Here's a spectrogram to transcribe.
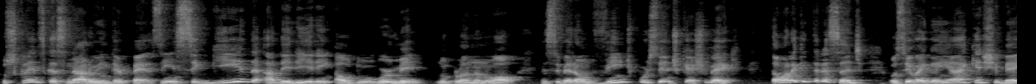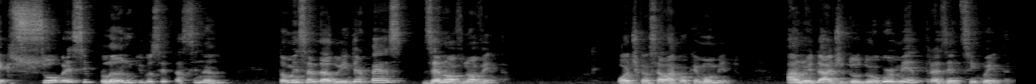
Os clientes que assinaram o Interpass e em seguida aderirem ao Duo Gourmet no plano anual receberão 20% de cashback. Então, olha que interessante, você vai ganhar cashback sobre esse plano que você está assinando. Então, mensalidade do Interpass, R$19,90. Pode cancelar a qualquer momento. anuidade do Duo Gourmet, 350.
